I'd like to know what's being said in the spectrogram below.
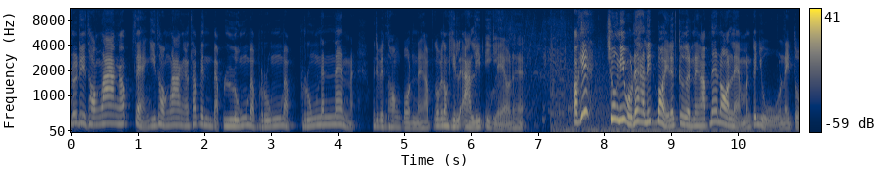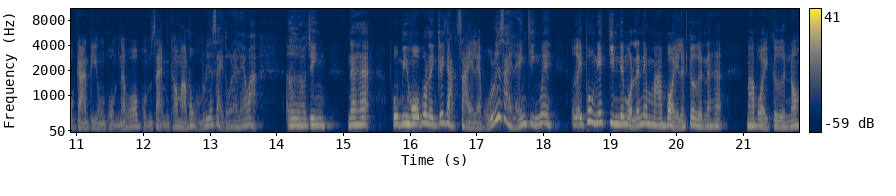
ดูดิทองล่างครับ แสงอีทองล่างนะถ้าเป็นแบบลุ้งแบบรุ้งแบบรุ้งแน่นๆอะมันจะเป็นทองบนนะครับ ก็ไม่ต้องคิดอาริสอีกแล้วนะฮะโอเค ช่วงนี้ผมได้อาริสบ่อยเหลือเกินนะครับ แน่นอนแหละมันก็อยู่ในตัวการตีของผมนะ เพราะว่าผมใส่มันเข้ามาเพราะผมไม่รู้จะใส่ตัวอะไรแล้วอะเออเอาจริงนะฮะผมมีโฮปอะไรก็อยากใส่แหละผมรู้จะใส่อะไรจริงๆเว้ยเออไอพวกนี้กินไปหมดแล้วเนี่ยมาบ่อยเหลือเกินนะฮะมาบ่อยเกินเนาะ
